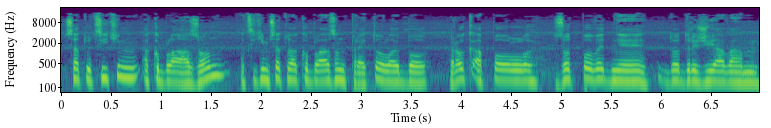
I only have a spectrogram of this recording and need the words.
sa tu cítim ako blázon a cítim sa tu ako blázon preto, lebo rok a pol zodpovedne dodržiavam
